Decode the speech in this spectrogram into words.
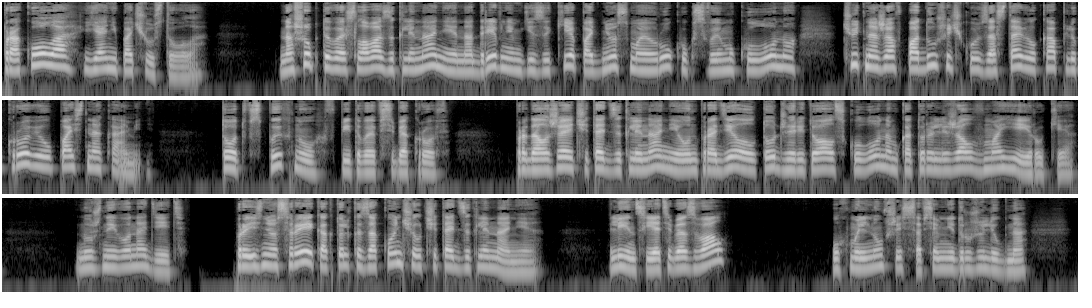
Прокола я не почувствовала. Нашептывая слова заклинания, на древнем языке поднес мою руку к своему кулону, чуть нажав подушечку, заставил каплю крови упасть на камень. Тот вспыхнул, впитывая в себя кровь. Продолжая читать заклинание, он проделал тот же ритуал с кулоном, который лежал в моей руке. «Нужно его надеть», — произнес Рэй, как только закончил читать заклинание. «Линз, я тебя звал?» Ухмыльнувшись совсем недружелюбно.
